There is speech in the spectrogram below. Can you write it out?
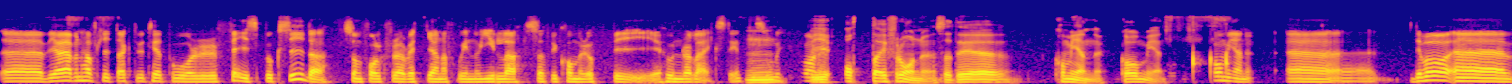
Eh, vi har även haft lite aktivitet på vår Facebook-sida som folk för övrigt gärna får in och gilla så att vi kommer upp i 100 likes. Det är inte så Mm. mycket kvar Vi nu. är åtta ifrån nu, så det... Kom igen nu. Kom igen. Kom igen nu. Eh, det var eh,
